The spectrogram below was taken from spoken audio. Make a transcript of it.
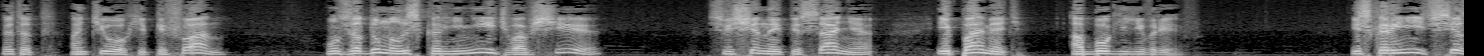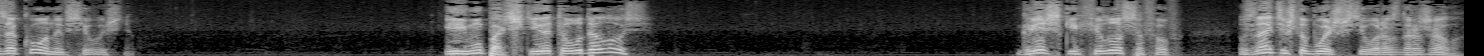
этот Антиох Епифан, он задумал искоренить вообще священное писание и память о Боге евреев. Искоренить все законы Всевышнего. И ему почти это удалось. Греческих философов, знаете, что больше всего раздражало?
